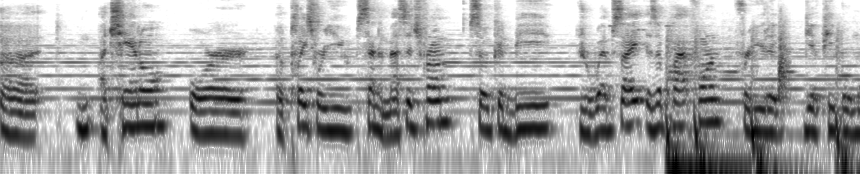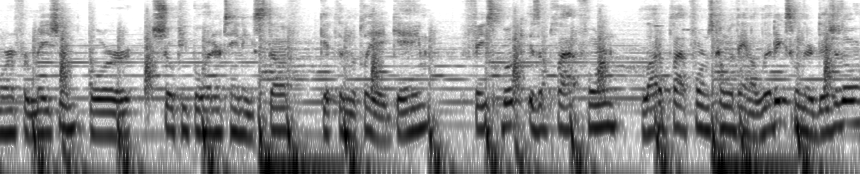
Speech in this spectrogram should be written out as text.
uh, a channel or a place where you send a message from. So it could be your website is a platform for you to give people more information or show people entertaining stuff, get them to play a game. Facebook is a platform. A lot of platforms come with analytics when they're digital,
